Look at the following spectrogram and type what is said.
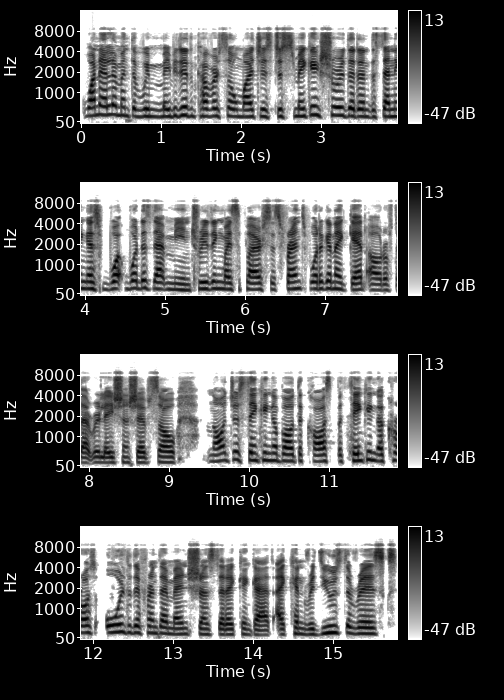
one element that we maybe didn't cover so much is just making sure that understanding is what what does that mean? Treating my suppliers as friends. What can I get out of that relationship? So not just thinking about the cost, but thinking across all the different dimensions that I can get. I can reduce the risks.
